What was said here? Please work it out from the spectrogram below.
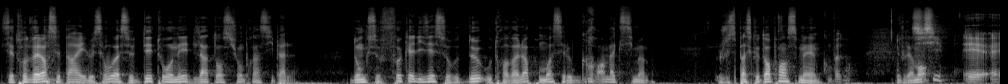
Ces trop de valeurs, c'est pareil. Le cerveau va se détourner de l'intention principale. Donc se focaliser sur deux ou trois valeurs, pour moi, c'est le grand maximum. Je sais pas ce que t'en penses, mais Complètement. vraiment. Si, si. Et, et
